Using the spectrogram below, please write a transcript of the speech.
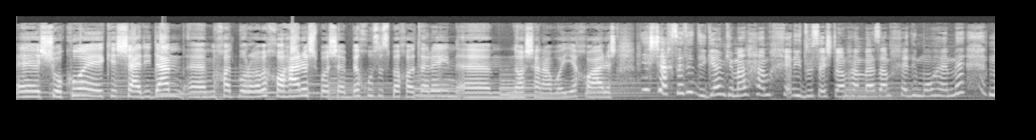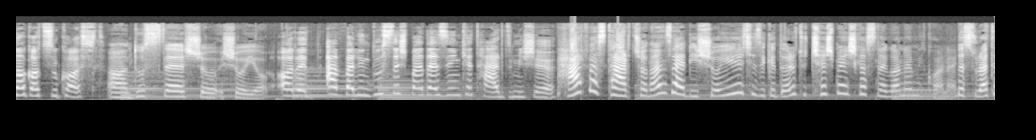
اه، شوکوه که شدیدن اه، می‌خواد مراقب خواهرش باشه به خصوص به خاطر این ناشنوایی خواهرش. یه شخصیت دیگه هم که من هم خیلی دوستش دارم هم بازم خیلی مهمه ناگاتسوکاست دوست شو، شویو آره اولین دوستش بعد از اینکه ترد میشه. حرف از ترد شدن زدی شویو یه چیزی که داره تو چشمش کس نگاه نمی‌کنه. به صورت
